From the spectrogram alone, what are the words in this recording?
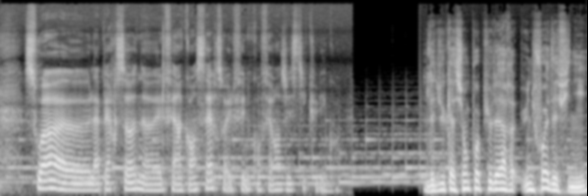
soit euh, la personne, euh, elle fait un cancer, soit elle fait une conférence gesticulée. L'éducation populaire, une fois définie,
